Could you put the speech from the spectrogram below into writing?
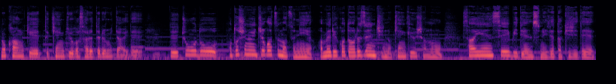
の関係って研究がされてるみたいででちょうど今年の1月末にアメリカとアルゼンチンの研究者のサイエンスエビデンスに出た記事で、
